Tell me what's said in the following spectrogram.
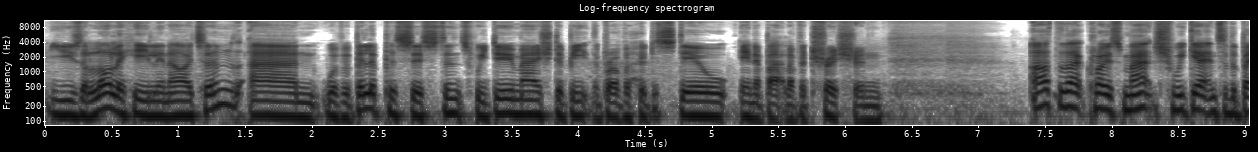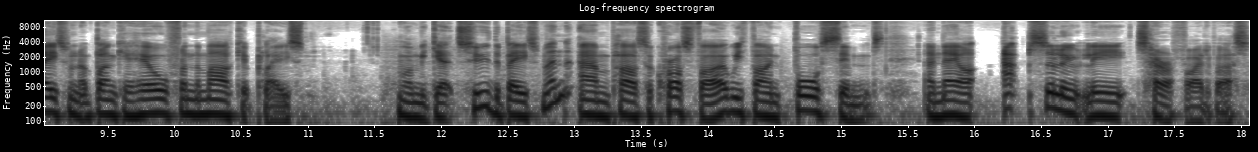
use a lot of healing items, and with a bit of persistence, we do manage to beat the Brotherhood of Steel in a battle of attrition. After that close match, we get into the basement of Bunker Hill from the marketplace. When we get to the basement and pass a crossfire, we find four synths, and they are absolutely terrified of us.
